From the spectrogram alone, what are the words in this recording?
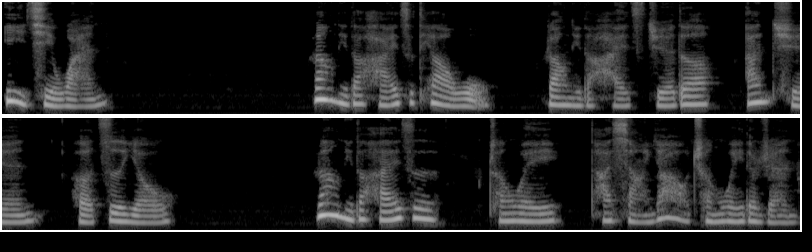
一起玩，让你的孩子跳舞，让你的孩子觉得安全和自由，让你的孩子成为他想要成为的人。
